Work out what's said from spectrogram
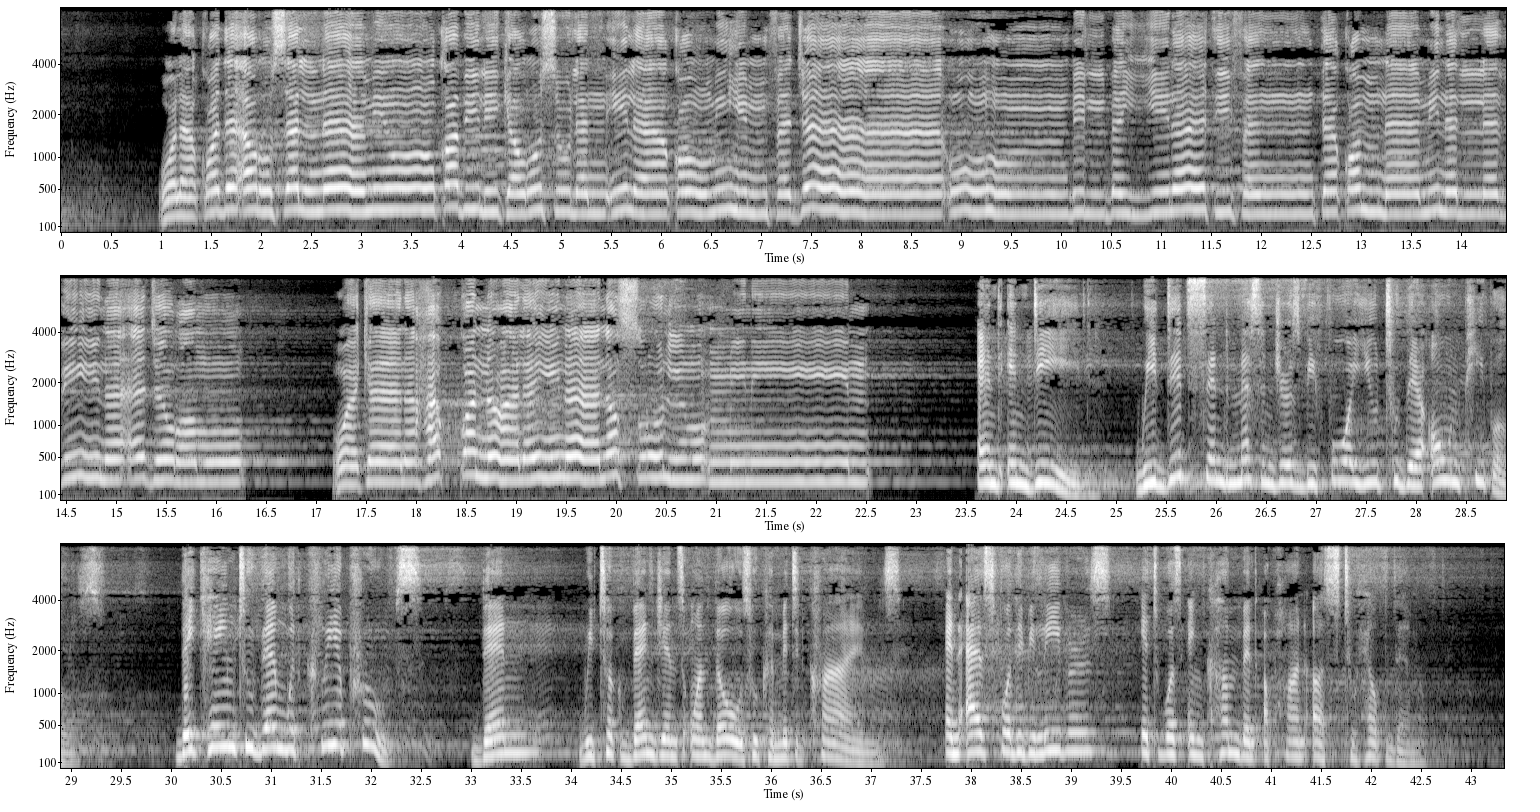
ولقد أرسلنا من قبلك رسلا إلى قومهم فجاءوهم بالبينات فانتقمنا من الذين أجرموا وكان حقا علينا نصر المؤمنين And indeed, we did send messengers before you to their own peoples. They came to them with clear proofs. Then we took vengeance on those who committed crimes. And as for the believers, it was incumbent upon us to help them.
